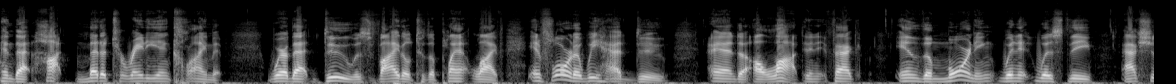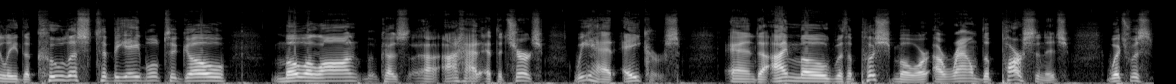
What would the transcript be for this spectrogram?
in that hot Mediterranean climate where that dew is vital to the plant life. In Florida, we had dew and uh, a lot. And in fact, in the morning when it was the actually the coolest to be able to go mow a lawn because uh, I had at the church we had acres and uh, I mowed with a push mower around the parsonage which was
